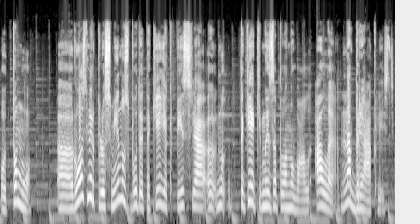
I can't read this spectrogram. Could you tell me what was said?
От тому е, розмір плюс-мінус буде такий, як після, е, ну, такий, як ми запланували. Але набряклість,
